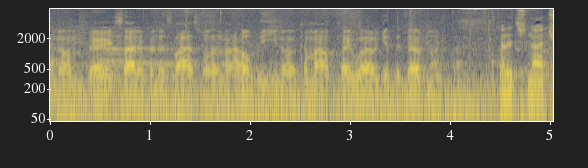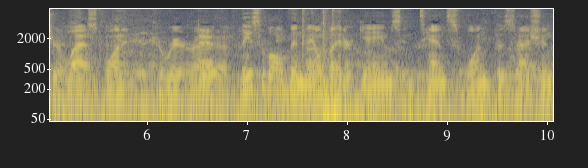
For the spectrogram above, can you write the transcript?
you know, I'm very excited for this last one. I hope we, you know, come out, play well, get the W. But it's not your last one in your career. Uh, Yeah. These have all been nail biter games, intense, one possession.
